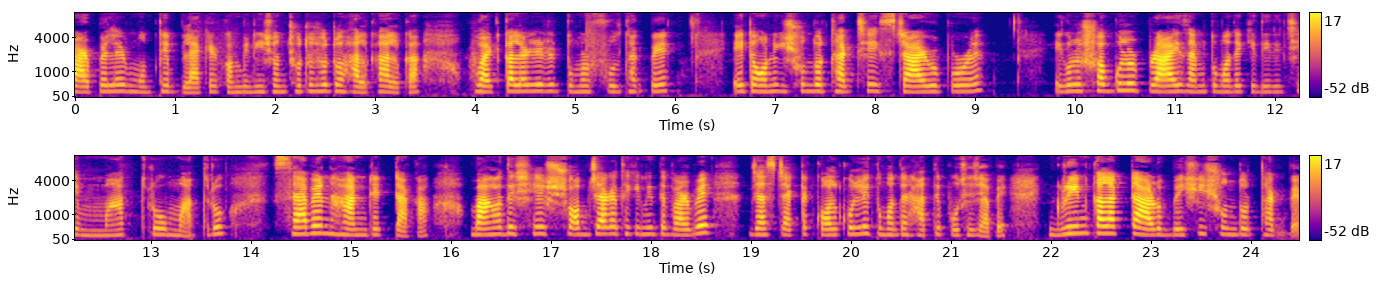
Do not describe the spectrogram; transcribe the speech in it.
পার্পেলের মধ্যে ব্ল্যাকের কম্বিনেশন ছোট ছোট, হালকা হালকা। হোয়াইট কালারের তোমার ফুল থাকবে। এটা অনেক সুন্দর থাকছে স্টার উপরে। এগুলো সবগুলোর প্রাইস আমি তোমাদেরকে দিয়ে দিচ্ছি মাত্র মাত্র সেভেন হান্ড্রেড টাকা। বাংলাদেশের সব জায়গা থেকে নিতে পারবে জাস্ট একটা কল করলে তোমাদের হাতে পৌঁছে যাবে। গ্রিন কালারটা আরও বেশি সুন্দর থাকবে।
